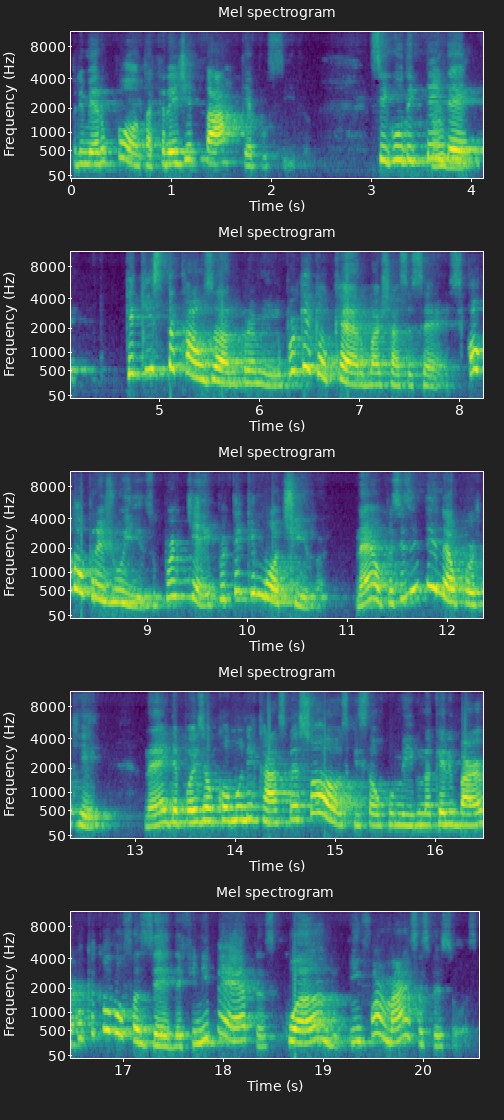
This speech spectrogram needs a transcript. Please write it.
Primeiro ponto, acreditar que é possível. Segundo, entender uhum. o que, que isso está causando para mim. Por que, que eu quero baixar CCS? Qual que é o prejuízo? Por quê? Por que, que motiva? Né? Eu preciso entender o porquê né? E depois eu comunicar as pessoas que estão comigo naquele barco, o que, é que eu vou fazer? Definir metas, quando, informar essas pessoas.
